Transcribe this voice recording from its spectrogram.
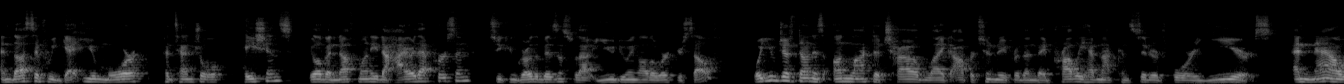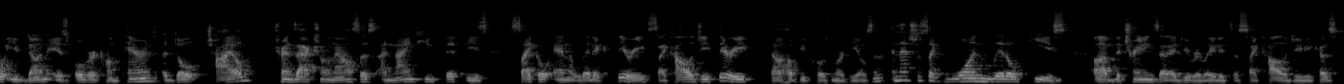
And thus, if we get you more potential patients, you'll have enough money to hire that person so you can grow the business without you doing all the work yourself? What you've just done is unlocked a childlike opportunity for them they probably have not considered for years. And now what you've done is overcome parent, adult, child, transactional analysis, a 1950s psychoanalytic theory, psychology theory that'll help you close more deals. And, and that's just like one little piece of the trainings that I do related to psychology because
